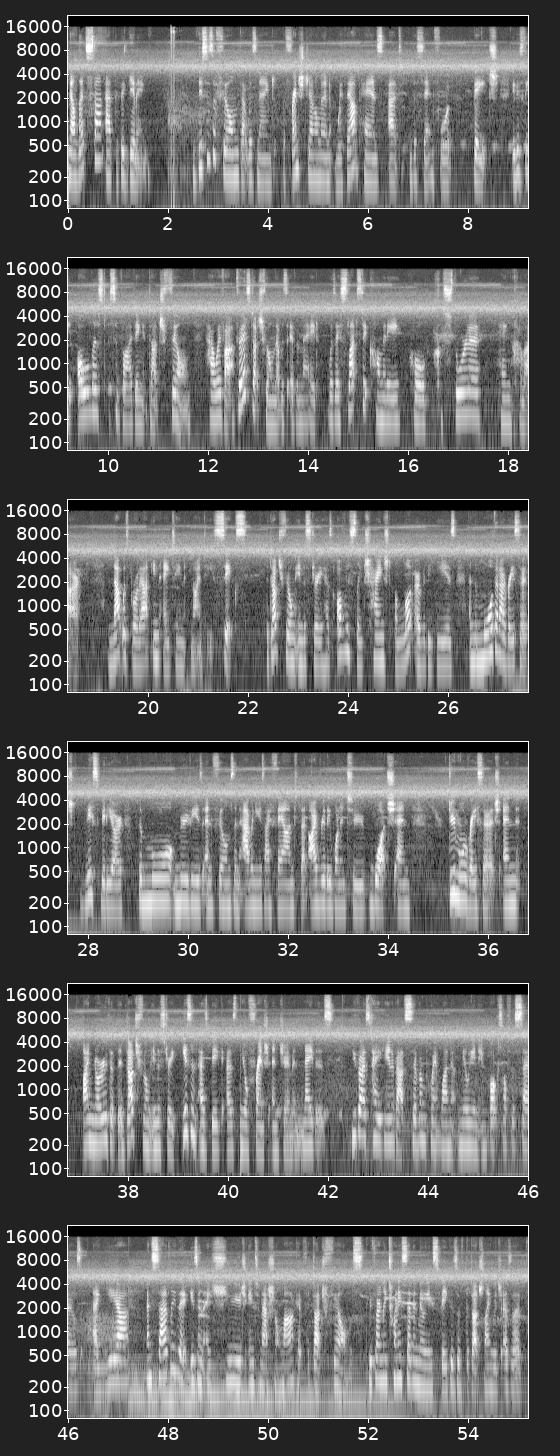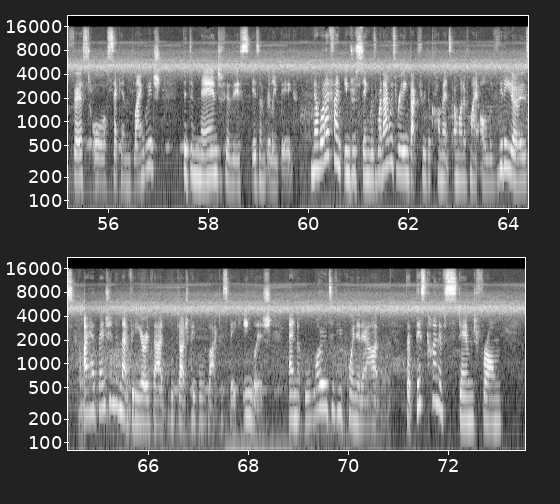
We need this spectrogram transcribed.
Now let's start at the beginning. This is a film that was named The French Gentleman Without Pants at the Zandvoort Beach. It is the oldest surviving Dutch film. However, the first Dutch film that was ever made was a slapstick comedy called Gestoorde Hengelaar, and that was brought out in 1896. The Dutch film industry has obviously changed a lot over the years, and the more that I researched this video, the more movies and films and avenues I found that I really wanted to watch and do more research. And I know that the Dutch film industry isn't as big as your French and German neighbours. You guys take in about 7.1 million in box office sales a year, and sadly, there isn't a huge international market for Dutch films. With only 27 million speakers of the Dutch language as a first or second language, the demand for this isn't really big. Now, what I find interesting was when I was reading back through the comments on one of my older videos, I had mentioned in that video that the Dutch people like to speak English, and loads of you pointed out that this kind of stemmed from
